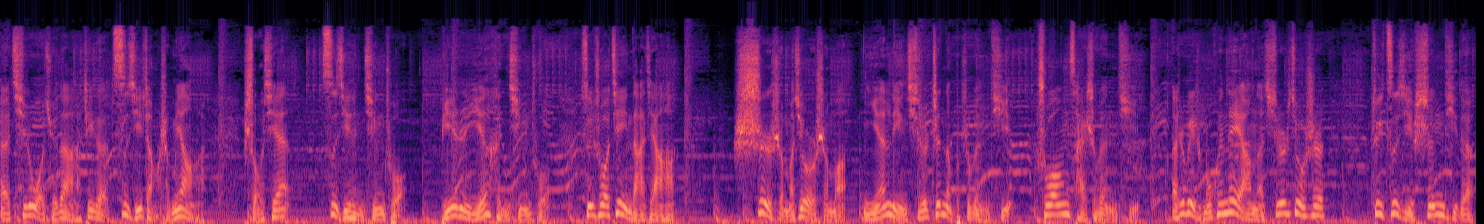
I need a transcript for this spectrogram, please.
呃，其实我觉得啊，这个自己长什么样啊，首先自己很清楚，别人也很清楚，所以说建议大家哈。是什么就是什么，年龄其实真的不是问题，装才是问题。那这为什么会那样呢？其实就是对自己身体的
